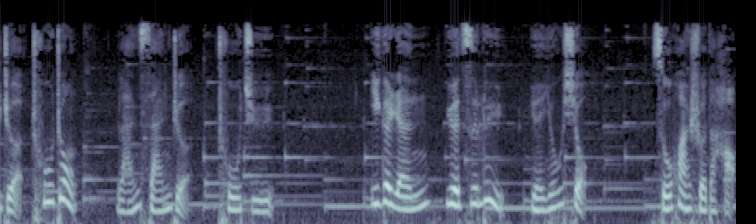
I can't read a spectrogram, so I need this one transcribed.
者出众，懒散者出局。一个人越自律越优秀。俗话说得好，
